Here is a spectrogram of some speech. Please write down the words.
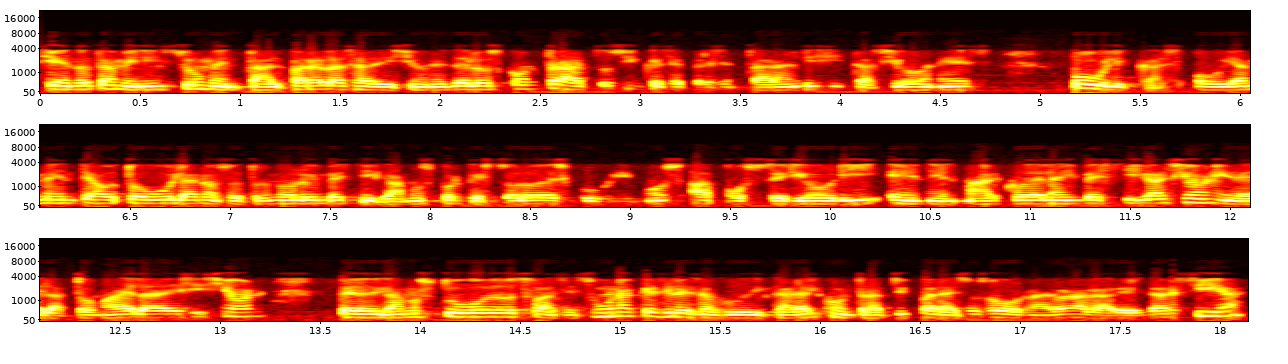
siendo también instrumental para las adiciones de los contratos sin que se presentaran licitaciones públicas. Obviamente Autobula nosotros no lo investigamos porque esto lo descubrimos a posteriori en el marco de la investigación y de la toma de la decisión, pero digamos tuvo dos fases, una que se les adjudicara el contrato y para eso sobornaron a Gabriel García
